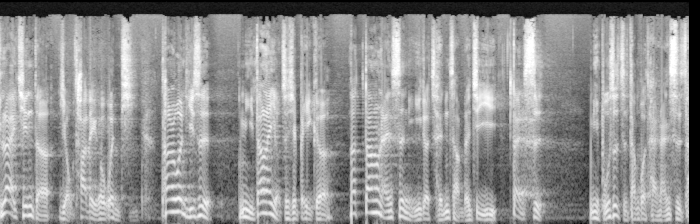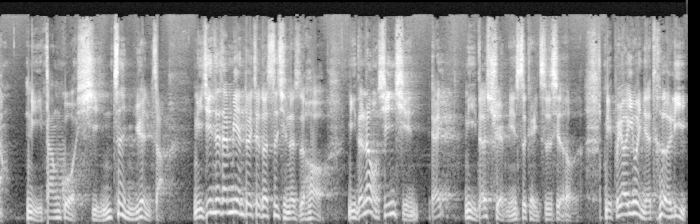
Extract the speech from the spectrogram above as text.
赖清德有他的一个问题，他的问题是，你当然有这些悲歌，那当然是你一个成长的记忆，但是你不是只当过台南市长，你当过行政院长。你今天在面对这个事情的时候，你的那种心情，诶，你的选民是可以接受的。你不要因为你的特例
